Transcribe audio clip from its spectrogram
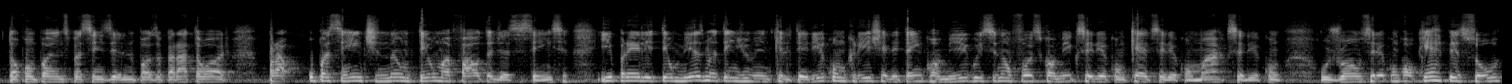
estou acompanhando os pacientes dele no pós-operatório, para o paciente não ter uma falta de assistência e para ele ter o mesmo atendimento que ele teria com o Christian, ele tem comigo e se não fosse comigo seria com o Kevin, seria com o Marcos, seria com o João, seria com qualquer pessoa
